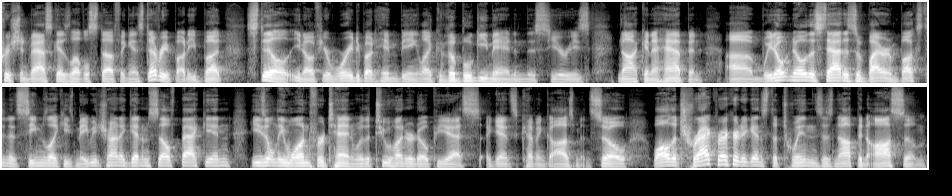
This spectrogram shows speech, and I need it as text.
Christian Vasquez level stuff against everybody, but still, you know, if you're worried about him being like the boogeyman in this series, not going to happen. Um, we don't know the status of Byron Buxton. It seems like he's maybe trying to get himself back in. He's only one for 10 with a 200 OPS against Kevin Gausman. So while the track record against the Twins has not been awesome,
